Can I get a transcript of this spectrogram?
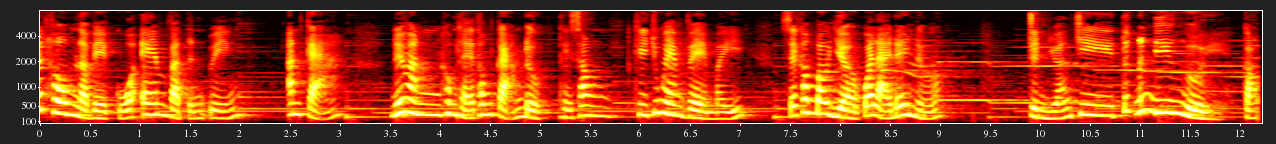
Kết hôn là việc của em và tịnh uyển. Anh cả, Nếu anh không thể thông cảm được Thì xong, khi chúng em về Mỹ, Sẽ không bao giờ quay lại đây nữa. Trình Doãn Chi tức đến điên người. Cậu,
